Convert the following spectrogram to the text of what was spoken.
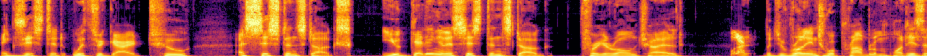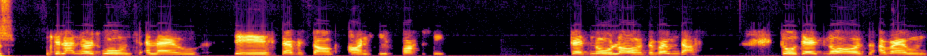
existed with regard to assistance dogs. You're getting an assistance dog for your own child, Yeah. but you run into a problem. What is it? The landlord won't allow the service dog on his property. There's no laws around that. So there's laws around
